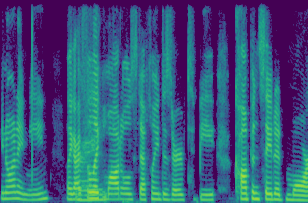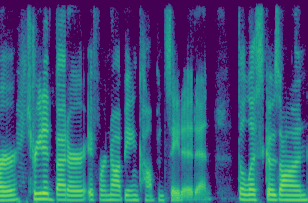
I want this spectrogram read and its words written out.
You know what I mean? Like right. I feel like models definitely deserve to be compensated more, treated better if we're not being compensated and the list goes on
